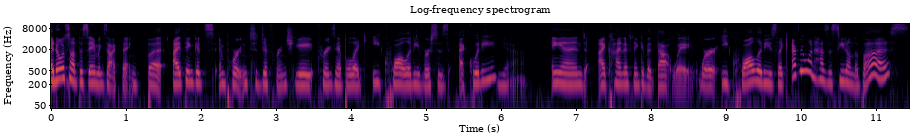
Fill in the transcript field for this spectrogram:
I know it's not the same exact thing, but I think it's important to differentiate, for example, like equality versus equity. Yeah. And I kind of think of it that way, where equality is like everyone has a seat on the bus.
